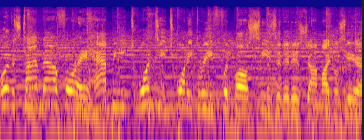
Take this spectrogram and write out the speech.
Well, it's time now for a happy 2023 football season. It is John Michaels here,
